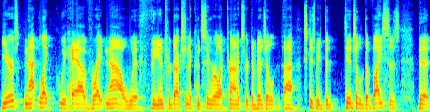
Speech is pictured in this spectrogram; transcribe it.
years, not like we have right now with the introduction of consumer electronics or digital, uh, excuse me, di- digital devices that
